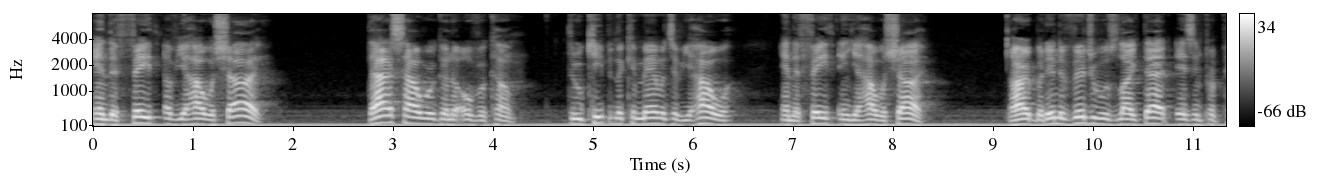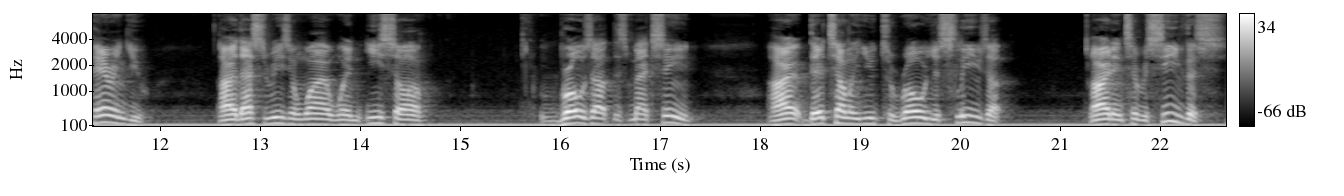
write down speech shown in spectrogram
and the faith of Yahweh Shai. That's how we're going to overcome through keeping the commandments of Yahweh and the faith in Yahweh Shai. All right, but individuals like that isn't preparing you. All right, that's the reason why when Esau rolls out this Maxine, all right, they're telling you to roll your sleeves up, all right, and to receive this.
